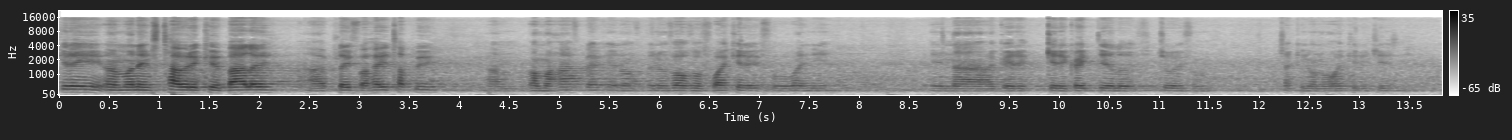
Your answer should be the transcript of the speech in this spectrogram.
G'day, um, my name's Tauri Kirbale. I play for Haitapu. Um, I'm a halfback and I've been involved with Waikato for one year. And uh, I get a, get a great deal of joy from chucking on the Waikato jersey.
